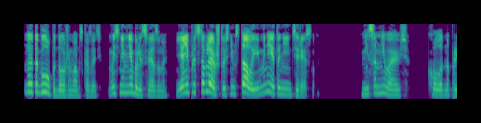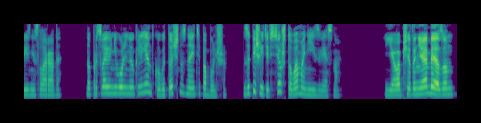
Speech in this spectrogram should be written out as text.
Но это глупо, должен вам сказать. Мы с ним не были связаны. Я не представляю, что с ним стало, и мне это не интересно. Не сомневаюсь, холодно произнесла Рада. Но про свою невольную клиентку вы точно знаете побольше. Запишите все, что вам о ней известно. Я вообще-то не обязан.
